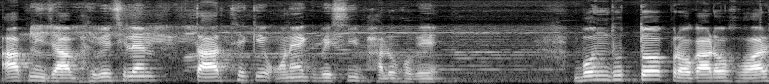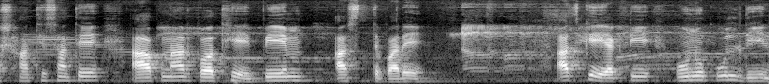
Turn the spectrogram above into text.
আপনি যা ভেবেছিলেন তার থেকে অনেক বেশি ভালো হবে। বন্ধুত্ব প্রগাঢ় হওয়ার সাথে সাথে আপনার পথে প্রেম আসতে পারে। আজকে একটি অনুকূল দিন।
